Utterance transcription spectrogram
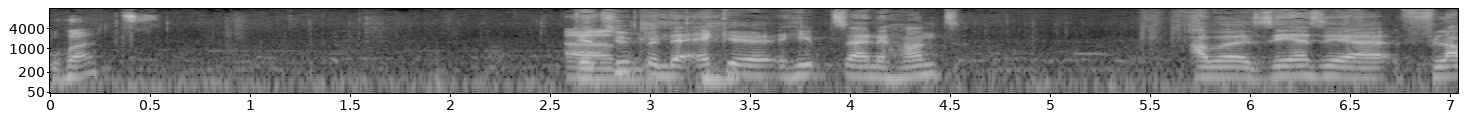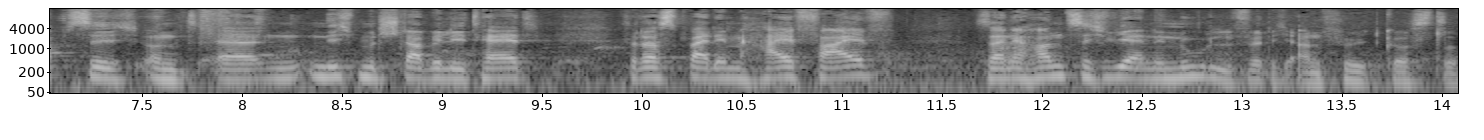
What? Der Ähm, Typ in der Ecke hebt seine Hand, aber sehr, sehr flapsig und äh, nicht mit Stabilität, sodass bei dem High Five seine Hand sich wie eine Nudel für dich anfühlt, Gustl.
